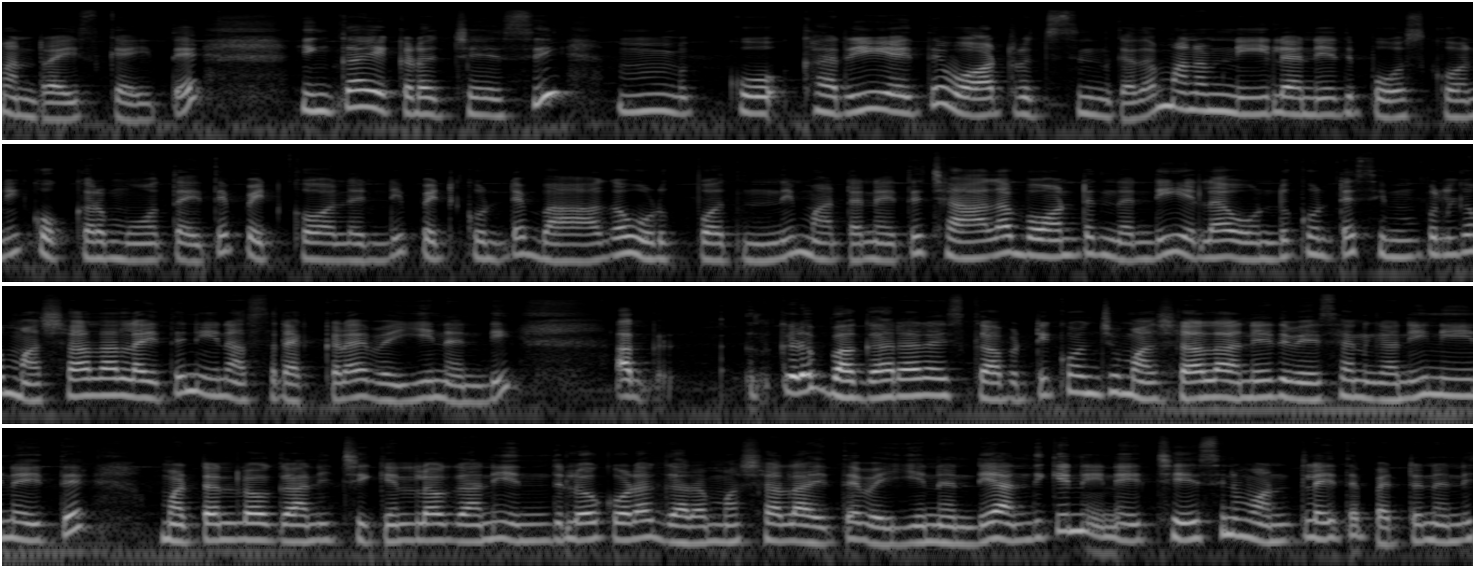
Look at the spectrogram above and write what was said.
మన రైస్కి అయితే. ఇంకా ఇక్కడ వచ్చేసి కర్రీ అయితే వాటర్ వచ్చింది కదా మనం నీళ్ళు అనేది పోసుకొని కుక్కర్ మూత అయితే పెట్టుకోవాలండి. పెట్టుకుంటే బాగా ఉడికిపోతుంది మటన్ అయితే చాలా బాగుంటుందండి. ఇలా వండుకుంటే సింపుల్గా మసాలాలు అయితే నేను అసలు ఎక్కడ వెయ్యనండి అక్కడ ఇక్కడ బగారా రైస్ కాబట్టి కొంచెం మసాలా అనేది వేసాను కానీ నేనైతే మటన్లో కానీ చికెన్లో కానీ ఇందులో కూడా గరం మసాలా అయితే వెయ్యనండి అందుకే నేను చేసిన వంటలు అయితే పెట్టనండి.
